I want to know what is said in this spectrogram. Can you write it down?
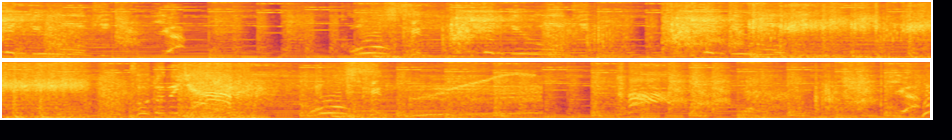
天竜奥義や光剣天竜奥義天竜奥義とどめじゃ光剣かや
